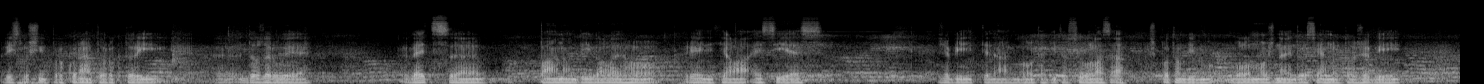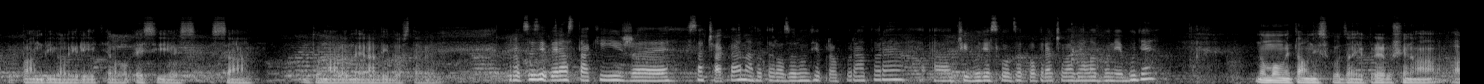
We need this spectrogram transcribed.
príslušný prokurátor, ktorý e, dozoruje vec e, pána bývalého riaditeľa SIS, že by teda bol takýto súhlas a až potom by bolo možné dosiahnuť to, že by pán bývalý riaditeľ SIS sa do Národnej rady dostavil. Proces je teraz taký, že sa čaká na toto rozhodnutie prokurátora, či bude schôdza pokračovať alebo nebude? No momentálne schôdza je prerušená a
